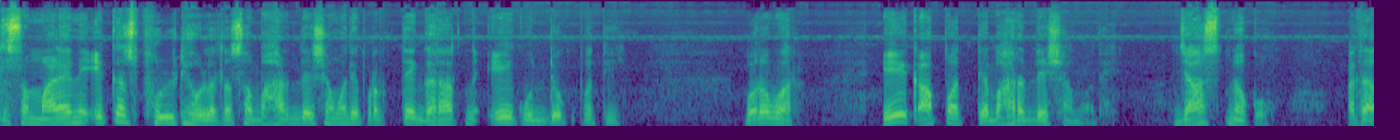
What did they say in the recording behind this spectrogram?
जसं माळ्याने एकच फूल ठेवलं तसं भारत देशामध्ये प्रत्येक घरातनं एक उद्योगपती. बरोबर? एक अपत्य भारत देशामध्ये. जास्त नको. आता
